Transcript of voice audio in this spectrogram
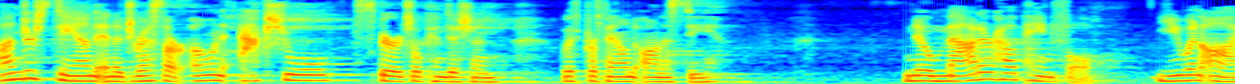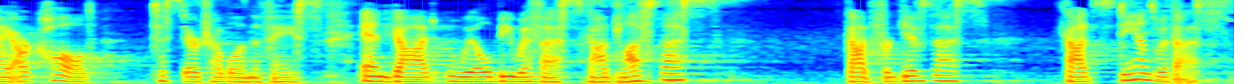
understand and address our own actual spiritual condition with profound honesty. No matter how painful, you and I are called to stare trouble in the face, and God will be with us. God loves us. God forgives us. God stands with us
